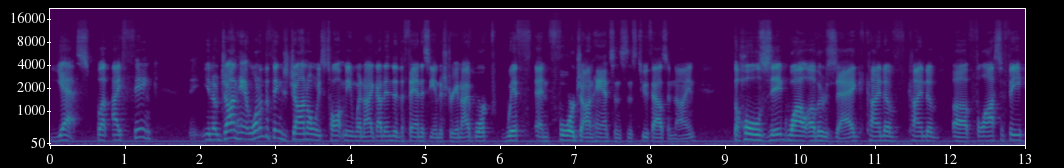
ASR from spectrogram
Yes. But I think you know, John Han- one of the things John always taught me when I got into the fantasy industry, and I've worked with and for John Hansen since 2009, the whole zig while others zag kind of kind of uh, philosophy,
